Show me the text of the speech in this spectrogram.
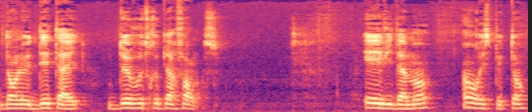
dans le détail de votre performance. Et évidemment, en respectant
